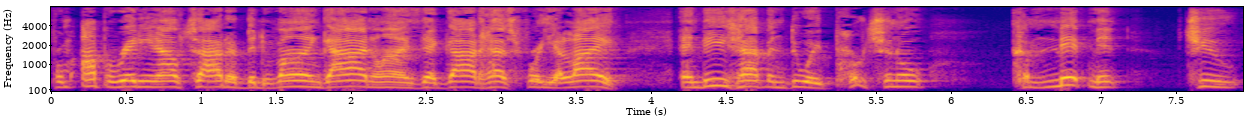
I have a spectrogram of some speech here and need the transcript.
from operating outside of the divine guidelines that God has for your life. And these happen through a personal commitment to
